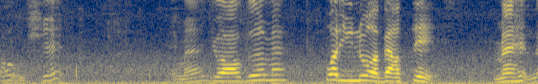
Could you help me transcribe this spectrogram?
Oh shit. Hey man, you all good, man? what do you know about this? Man,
